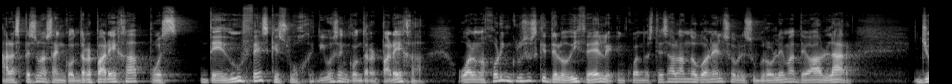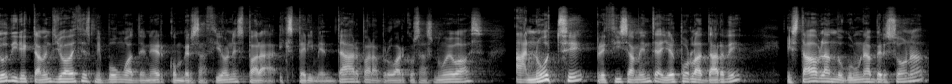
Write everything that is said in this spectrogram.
a las personas a encontrar pareja, pues deduces que su objetivo es encontrar pareja. O a lo mejor incluso es que te lo dice él, cuando estés hablando con él sobre su problema te va a hablar. Yo directamente, yo a veces me pongo a tener conversaciones para experimentar, para probar cosas nuevas. Anoche, precisamente, ayer por la tarde, estaba hablando con una persona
